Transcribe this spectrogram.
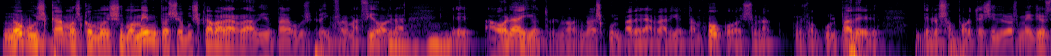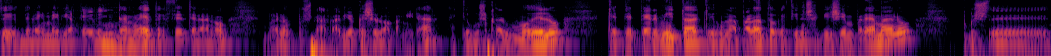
No, buscamos como en su momento se buscaba la radio para la información. La, eh, ahora hay otro, no, no, es culpa de la radio tampoco, es una, es una culpa de, de, los soportes y de los medios de, de la inmediatez de Internet, etcétera, ¿no? Bueno, pues la radio que se lo haga mirar. Hay que buscar un modelo que te permita que un aparato que tienes aquí siempre a mano, pues eh,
